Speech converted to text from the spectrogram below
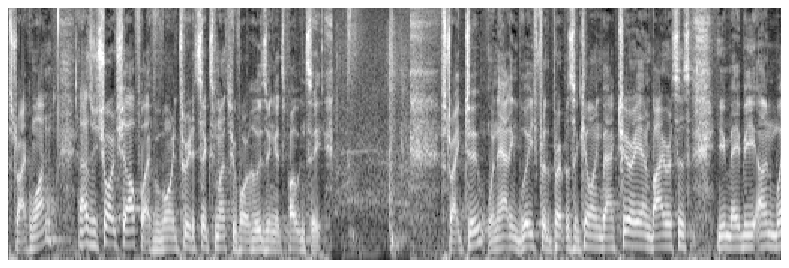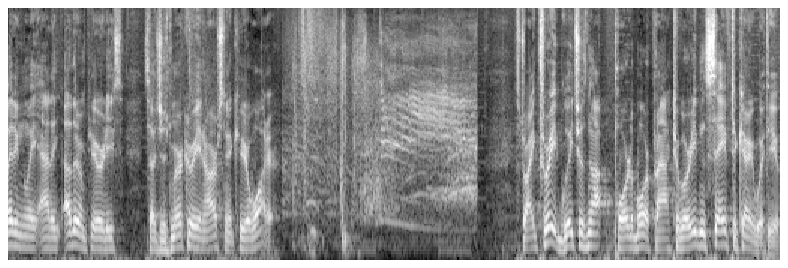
Strike one, it has a short shelf life of only three to six months before losing its potency. Strike two, when adding bleach for the purpose of killing bacteria and viruses, you may be unwittingly adding other impurities such as mercury and arsenic to your water. Strike three, bleach is not portable or practical or even safe to carry with you.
